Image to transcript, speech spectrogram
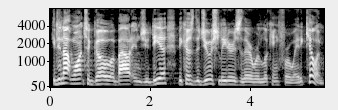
He did not want to go about in Judea because the Jewish leaders there were looking for a way to kill him.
